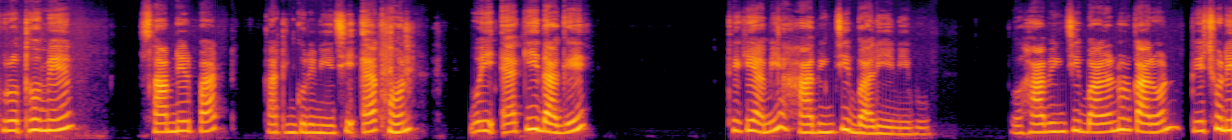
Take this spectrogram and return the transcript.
প্রথমে সামনের পার্ট কাটিং করে নিয়েছি। এখন ওই একই দাগে থেকে আমি হাফ ইঞ্চি বাড়িয়ে নেব। তো হাফ ইঞ্চি বাড়ানোর কারণ পেছনে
